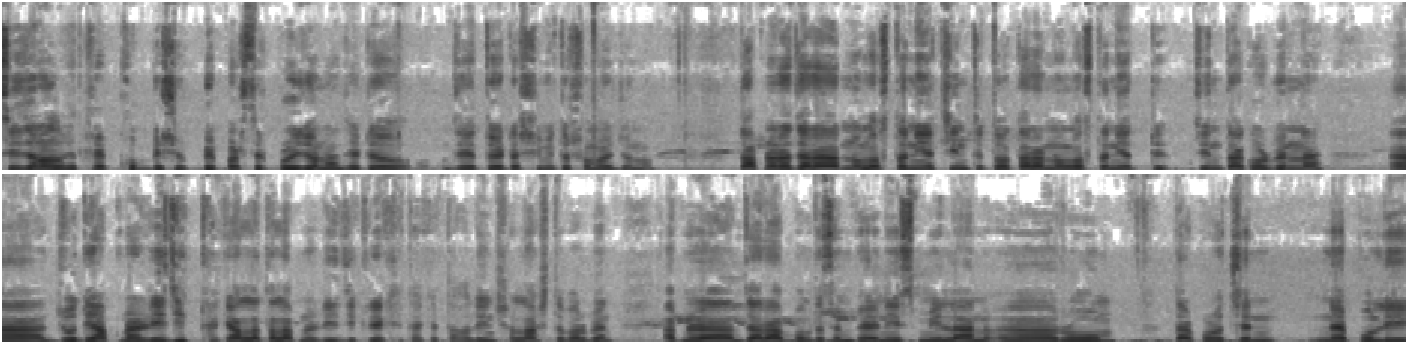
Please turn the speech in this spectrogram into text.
সিজনাল ক্ষেত্রে খুব বেশি পেপারসের প্রয়োজন হয় যেটা যেহেতু এটা সীমিত সময়ের জন্য। তো আপনারা যারা নলস্তা নিয়ে চিন্তিত, তারা নলস্তা নিয়ে চিন্তা করবেন না। যদি আপনার রিজিক থাকে, আল্লাহ তালা আপনার রিজিক রেখে থাকে, তাহলে ইনশাল্লাহ আসতে পারবেন। আপনারা যারা বলতেছেন ভ্যানিস মিলান রোম, তারপর হচ্ছে নেপোলি,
